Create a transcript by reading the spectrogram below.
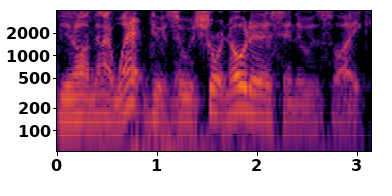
You know, and then I went, dude. So it was short notice, and it was like,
